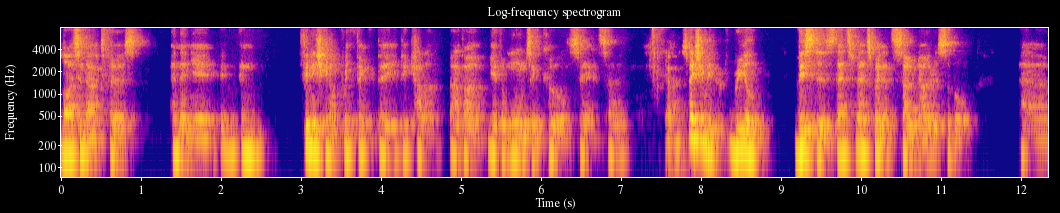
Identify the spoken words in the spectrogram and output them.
lights and darks first, and then yeah, and, and finishing off with the the, the color, uh, yeah, the warms and cools. Yeah, so yeah. especially with real vistas, that's that's when it's so noticeable. Uh,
